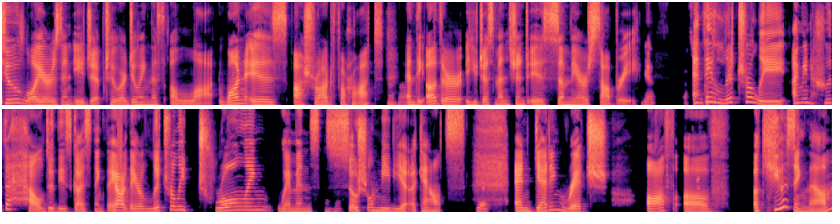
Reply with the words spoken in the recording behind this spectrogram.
two lawyers in Egypt who are doing this a lot. One is Ashraf Farhat, Mhm. and the other you just mentioned is Samir Sabri. Yes. And they literally, I mean, who the hell do these guys think they are? They are literally trolling women's Mhm. social media accounts Yes. and getting rich off of accusing them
